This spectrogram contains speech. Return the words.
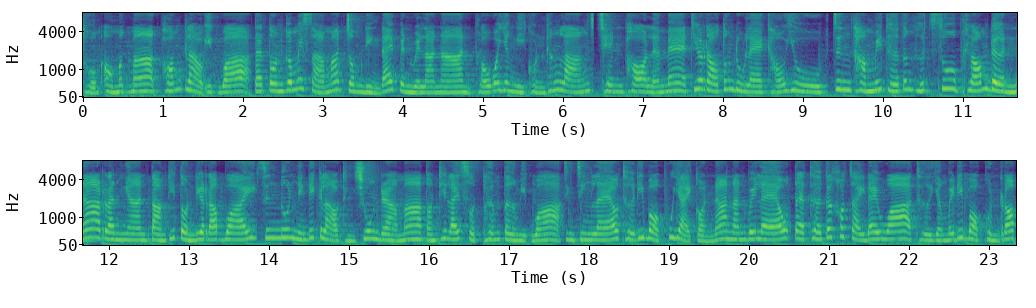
โถมเอามากๆ พร้อมกล่าวอีกว่า แต่ตนก็ไม่สามารถจมดิ่งได้เป็นเวลานาน เพราะว่ายังมีคนข้างหลัง เช่นพ่อและแม่ที่เราต้องดูแลเขาอยู่ จึงทำให้เธอต้องฮึดสู้พร้อมเดินหน้ารันงานตามที่ตนได้รับไว้ ซึ่งนุ่นยังได้กล่าวถึงช่วงดราม่าตอนที่ไลฟ์สดเพิ่มเติมอีกว่า จริง ๆ แล้วเธอได้บอกผู้ใหญ่ก่อนหน้านั้นไว้แล้ว แต่เธอก็เข้าใจได้ว่า เธอยังไม่ได้บอกคนรอบ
